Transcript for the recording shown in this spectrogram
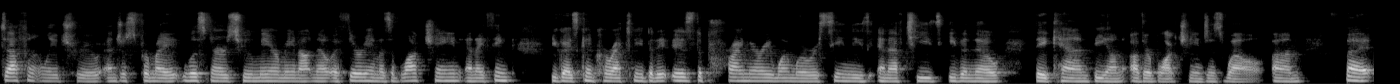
definitely true. And just for my listeners who may or may not know, Ethereum is a blockchain. And I think you guys can correct me, but it is the primary one where we're seeing these NFTs, even though they can be on other blockchains as well. Um, but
